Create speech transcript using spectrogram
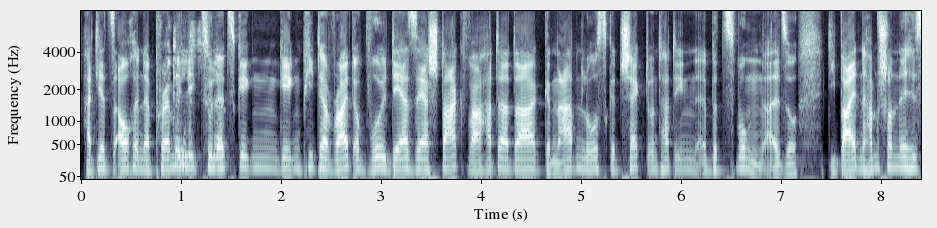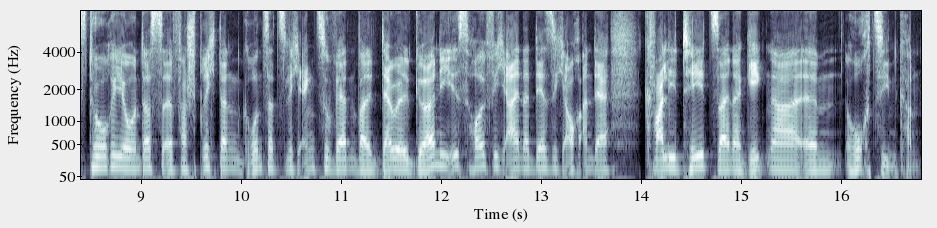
Hat jetzt auch in der Premier Stimmt, League zuletzt ja. gegen, gegen Peter Wright, obwohl der sehr stark war, hat er da gnadenlos gecheckt und hat ihn äh, bezwungen. Also die beiden haben schon eine Historie Historie und das äh, verspricht dann grundsätzlich eng zu werden, weil Daryl Gurney ist häufig einer, der sich auch an der Qualität seiner Gegner ähm, hochziehen kann.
